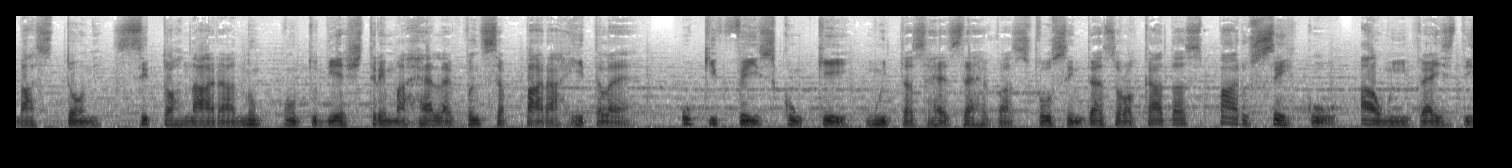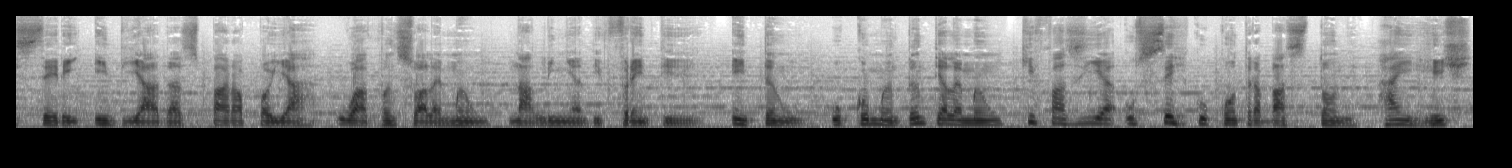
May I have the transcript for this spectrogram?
Bastogne se tornara num ponto de extrema relevância para Hitler o que fez com que muitas reservas fossem deslocadas para o cerco, ao invés de serem enviadas para apoiar o avanço alemão na linha de frente. Então, o comandante alemão que fazia o cerco contra Bastogne, Heinrich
